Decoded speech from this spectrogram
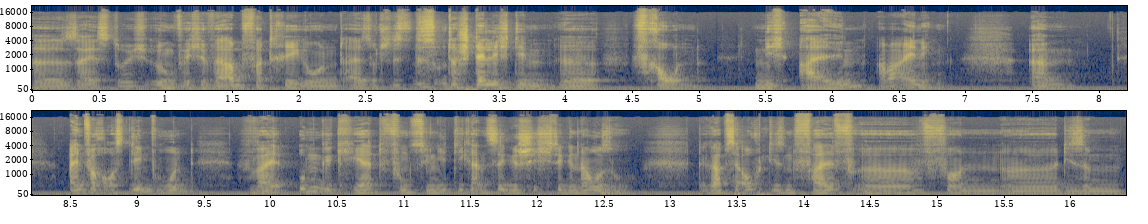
äh, sei es durch irgendwelche Werbeverträge und also das, das unterstelle ich den äh, Frauen. Nicht allen, aber einigen. Ähm, einfach aus dem Grund, weil umgekehrt funktioniert die ganze Geschichte genauso. Da gab es ja auch diesen Fall äh, von äh, diesem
